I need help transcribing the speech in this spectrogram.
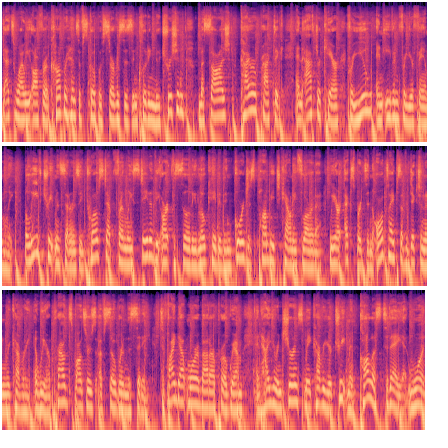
That's why we offer a comprehensive scope of services including nutrition, massage, chiropractic, and aftercare for you and even for your family. Believe Treatment Center is a 12 step friendly, state of the art facility located located in gorgeous Palm Beach County, Florida. We are experts in all types of addiction and recovery, and we are proud sponsors of Sober in the City. To find out more about our program and how your insurance may cover your treatment, call us today at 1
